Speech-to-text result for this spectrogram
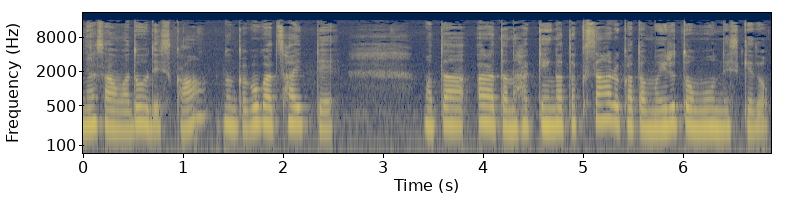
皆さんはどうですか？なんか5月入ってまた新たな発見がたくさんある方もいると思うんですけど。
